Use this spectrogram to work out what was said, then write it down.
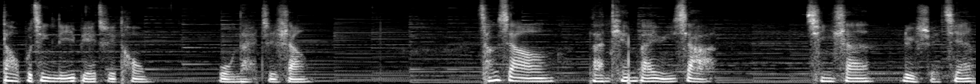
道不尽离别之痛，无奈之伤。曾想蓝天白云下，青山绿水间，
